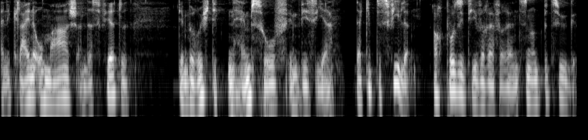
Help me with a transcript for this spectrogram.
eine kleine Hommage an das Viertel, dem berüchtigten Hemshof im Visier. Da gibt es viele, auch positive Referenzen und Bezüge.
